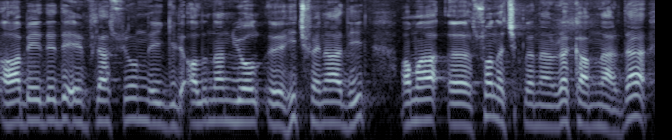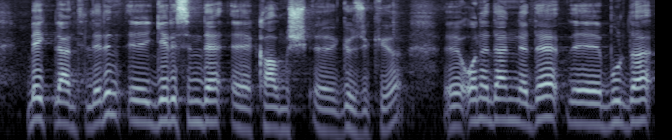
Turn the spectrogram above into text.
ABD'de enflasyonla ilgili alınan yol hiç fena değil. Ama son açıklanan rakamlarda beklentilerin gerisinde kalmış gözüküyor. O nedenle de burada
